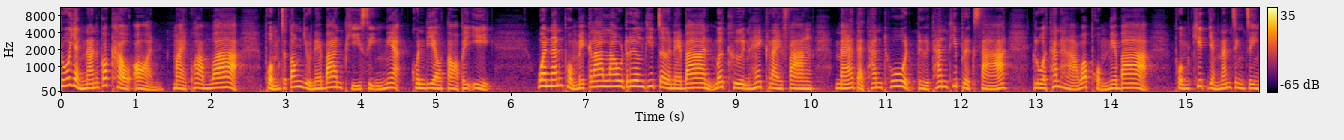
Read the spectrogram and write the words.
รู้อย่างนั้นก็เข่าอ่อน หมายความว่า ผมจะต้องอยู่ในบ้านผีสิงเนี่ย คนเดียวต่อไปอีก วันนั้นผมไม่กล้าเล่าเรื่องที่เจอในบ้านเมื่อคืนให้ใครฟัง แม้แต่ท่านทูตหรือท่านที่ปรึกษา กลัวท่านหาว่าผมเนี่ยบ้า ผมคิดอย่างนั้นจริง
